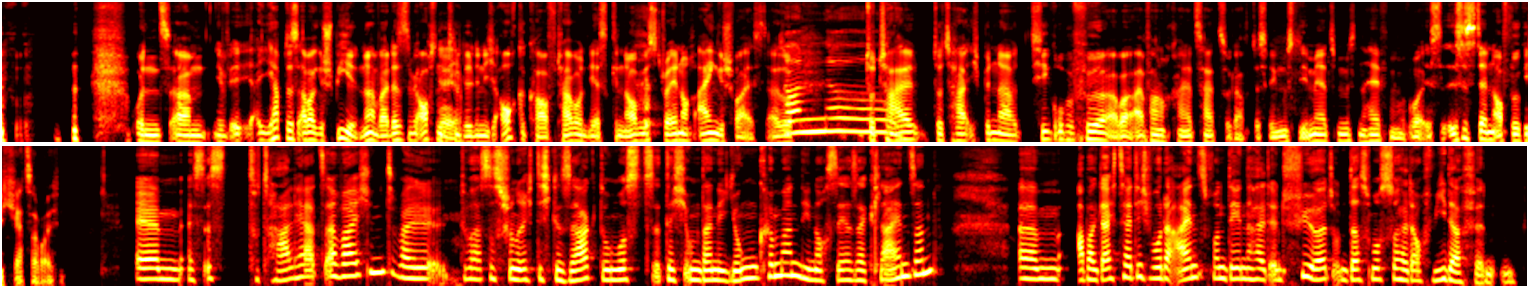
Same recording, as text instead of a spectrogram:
Und ähm, ihr, ihr, habt es aber gespielt, ne? Weil das ist auch so ein Ja, ja. Titel, den ich auch gekauft habe und der ist genau wie Stray noch eingeschweißt. Also oh no. total, total, ich bin da Zielgruppe für, aber einfach noch keine Zeit zu gehabt. Deswegen müsst ihr mir jetzt ein bisschen helfen. Ist, ist es denn auch wirklich herzerweichend? Ähm, es ist total herzerweichend, weil du hast es schon richtig gesagt, du musst dich um deine Jungen kümmern, die noch sehr, sehr klein sind. Ähm, aber gleichzeitig wurde eins von denen halt entführt und das musst du halt auch wiederfinden.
